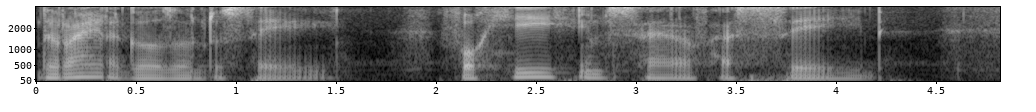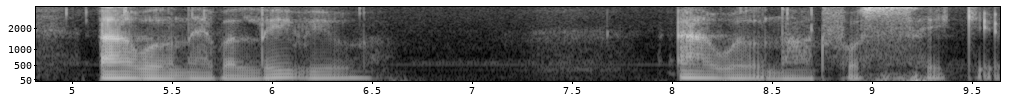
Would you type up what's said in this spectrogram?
The writer goes on to say, For he himself has said, I will never leave you, I will not forsake you.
